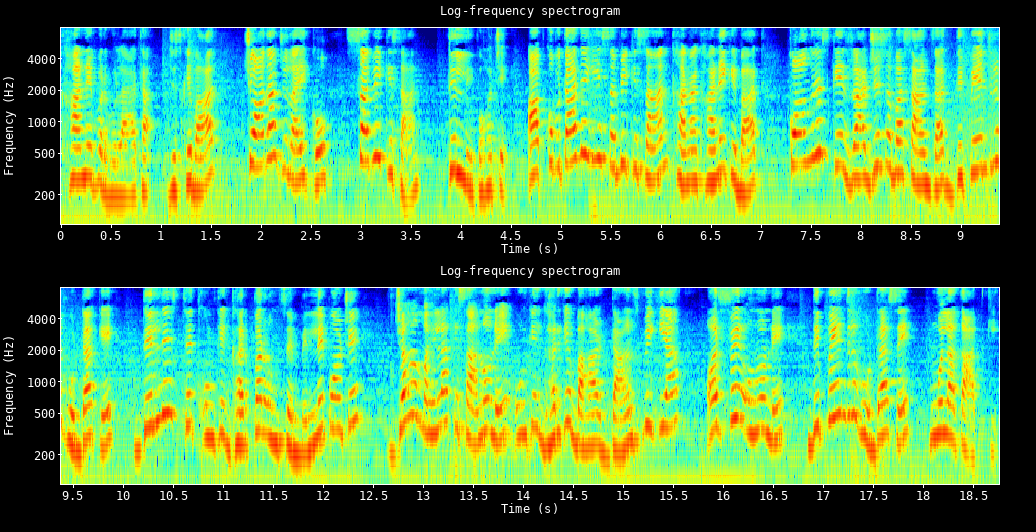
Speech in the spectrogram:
खाने पर बुलाया था, जिसके बाद 14 जुलाई को सभी किसान दिल्ली पहुँचे। आपको बता दें कि सभी किसान खाना खाने के बाद कांग्रेस के राज्यसभा सांसद दीपेंद्र हुड्डा के दिल्ली स्थित उनके घर पर उनसे मिलने पहुँचे, जहाँ महिला किसानों ने उनके घर के बाहर डांस भी किया और फिर उन्होंने दीपेंद्र हुड्डा से मुलाकात की।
